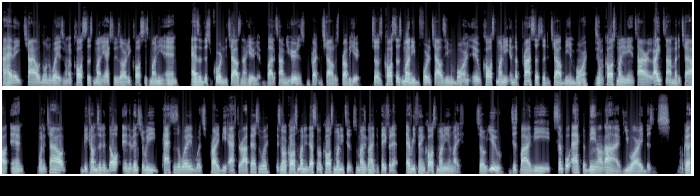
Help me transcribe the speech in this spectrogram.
I have a child on the way. It's going to cost us money. Actually, it's already cost us money. And as of this recording, the child's not here yet. By the time you hear this, the child is probably here. So it's cost us money before the child's even born. It will cost money in the process of the child being born. It's going to cost money the entire lifetime of the child. And when the child becomes an adult and eventually passes away, which probably be after I pass away, it's going to cost money. That's going to cost money too. Somebody's going to have to pay for that. Everything costs money in life. So you, just by the simple act of being alive, you are a business. Okay.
